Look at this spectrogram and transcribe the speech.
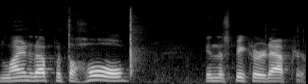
line it up with the hole in the speaker adapter.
